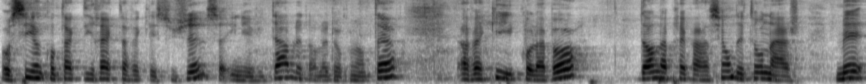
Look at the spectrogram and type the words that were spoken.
aussi un contact direct avec les sujets, c'est inévitable dans le documentaire, avec qui il collabore dans la préparation des tournages. Mais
